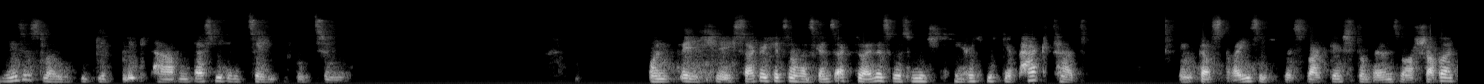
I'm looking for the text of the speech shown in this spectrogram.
Jesus-Leute, die geblickt haben, dass mit dem Zehnten funktioniert. Und ich, ich sage euch jetzt noch was ganz Aktuelles, was mich richtig gepackt hat. In Vers 30, das war gestern bei uns war Schabbat.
